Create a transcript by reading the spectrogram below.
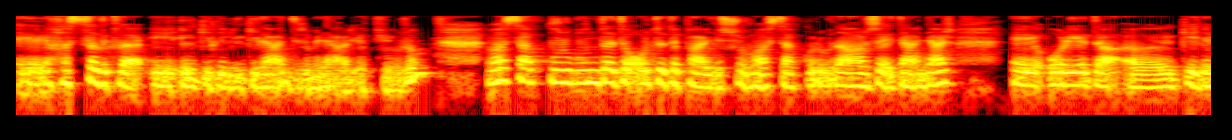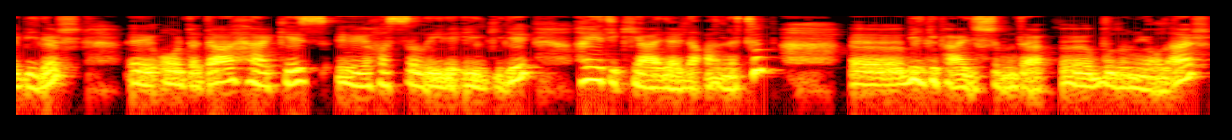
e, hastalıkla ilgili bilgilendirmeler yapıyorum. WhatsApp grubunda da orada da paylaşıyorum. WhatsApp grubunu arzu edenler oraya da gelebilir. Orada da herkes e, hastalığıyla ilgili hayat hikayelerini anlatıp bilgi paylaşımında e, bulunuyorlar.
